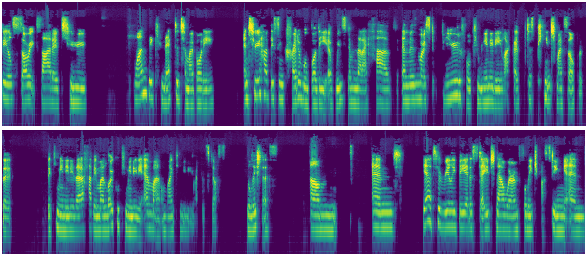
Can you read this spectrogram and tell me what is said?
feel so excited to one, be connected to my body and two, have this incredible body of wisdom that I have and the most beautiful community. Like I just pinch myself with the, the community that I have in my local community and my online community. Like it's just delicious. Um, and yeah, to really be at a stage now where I'm fully trusting and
